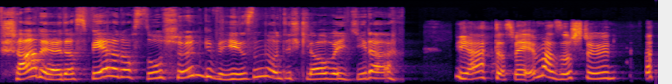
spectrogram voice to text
Schade, das wäre doch so schön gewesen und ich glaube, jeder. Ja, das wäre immer so schön.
